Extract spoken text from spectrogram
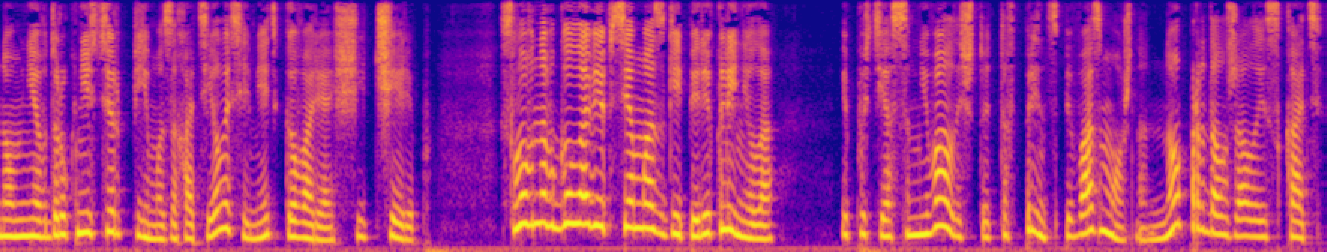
но мне вдруг нестерпимо захотелось иметь говорящий череп. Словно в голове все мозги переклинило. И пусть я сомневалась, что это в принципе возможно, но продолжала искать.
